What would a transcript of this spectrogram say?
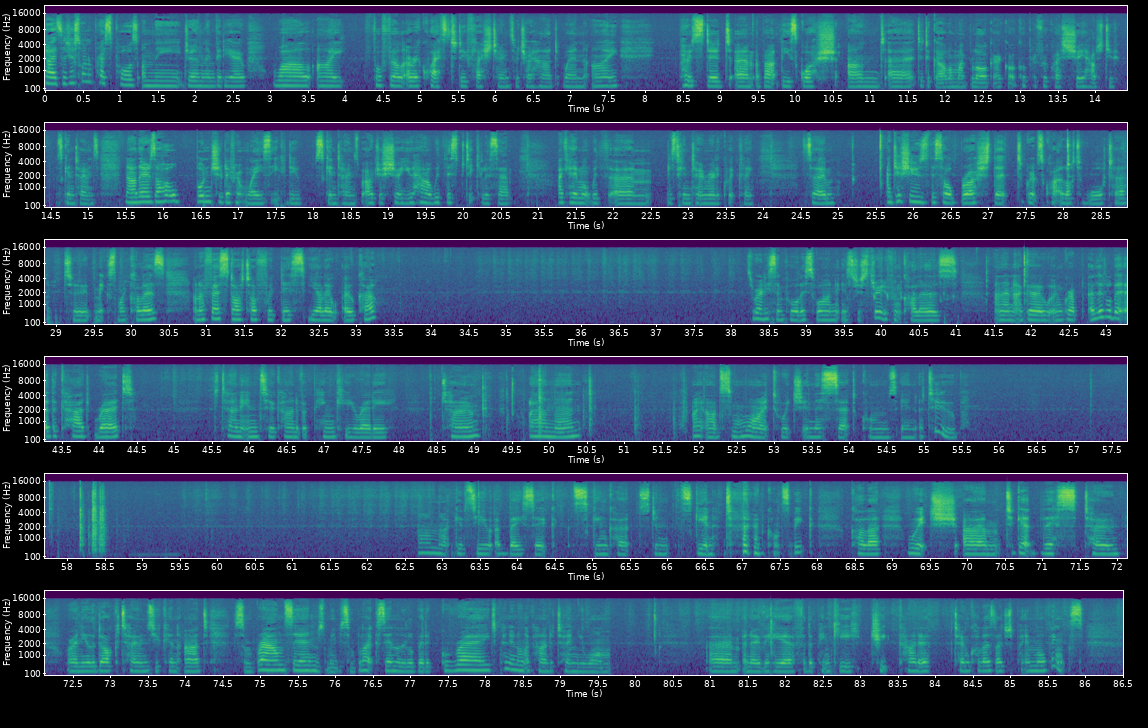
guys, I just want to press pause on the journaling video while I fulfill a request to do flesh tones which I had when I posted um, about the gouache and uh, did a girl on my blog. I got a couple of requests to show you how to do skin tones. Now there's a whole bunch of different ways that you can do skin tones but I'll just show you how with this particular set I came up with um, the skin tone really quickly. So I just use this old brush that grips quite a lot of water to mix my colours. And I first start off with this yellow ochre. It's really simple. This one is just three different colours. And then I go and grab a little bit of the cad red to turn it into kind of a pinky ready tone. And then I add some white, which in this set comes in a tube. And that gives you a basic skin, skin tone, can't speak, colour, which um, to get this tone or any other darker tones you can add some browns in, maybe some blacks in, a little bit of grey, depending on the kind of tone you want um, and over here for the pinky cheek kind of tone colours I just put in more pinks.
